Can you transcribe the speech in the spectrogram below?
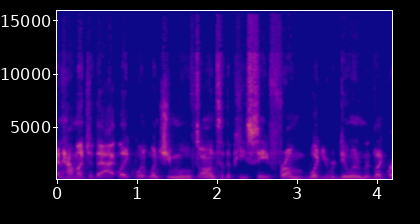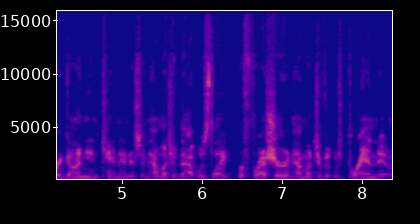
And how much of that, like when, once you moved on to the PC from what you were doing with like Greg Gagne and Ken Anderson, how much of that was like refresher and how much of it was brand new?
